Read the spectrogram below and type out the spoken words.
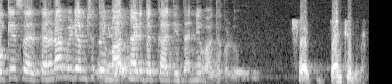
ಓಕೆ ಸರ್ ಕನ್ನಡ ಮೀಡಿಯಂ ಜೊತೆ ಮಾತನಾಡಿದಕ್ಕಾಗಿ ಧನ್ಯವಾದಗಳು. ಥ್ಯಾಂಕ್ ಯು ಮೇಡಮ್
